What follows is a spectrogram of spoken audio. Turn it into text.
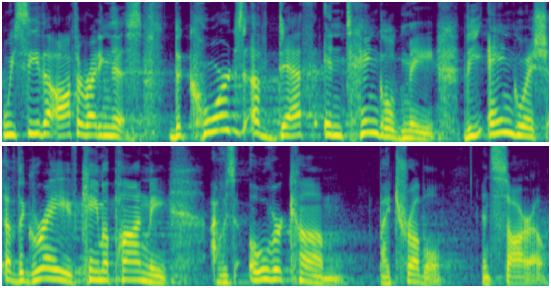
we see the author writing this The cords of death entangled me, the anguish of the grave came upon me. I was overcome by trouble and sorrow.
